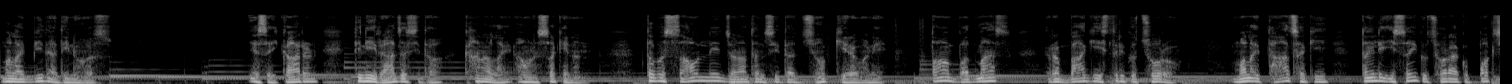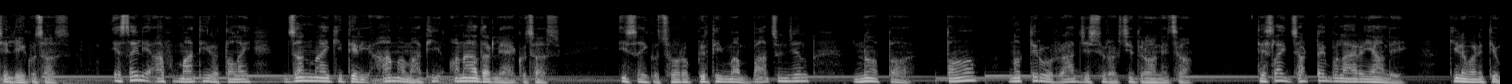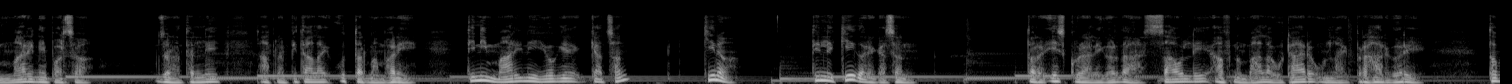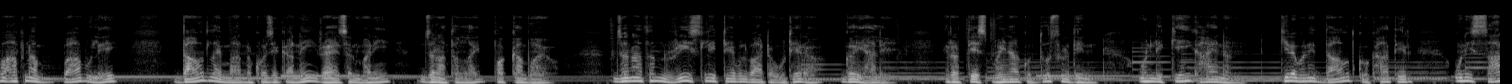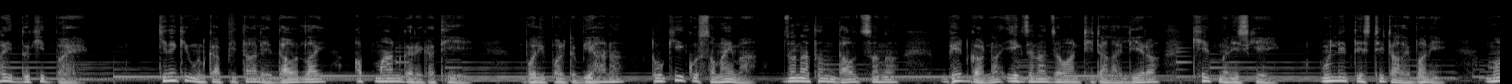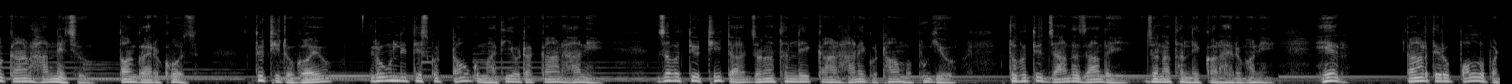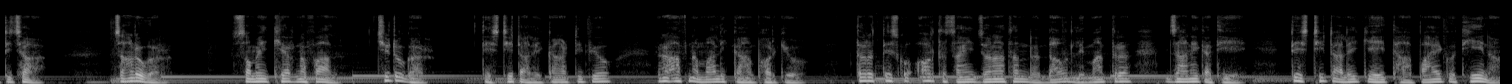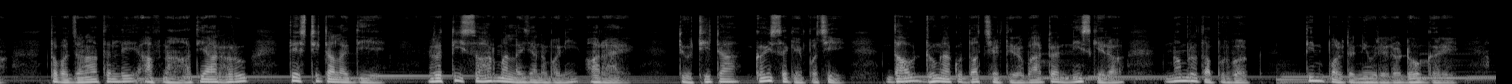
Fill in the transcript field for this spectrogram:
मलाई बिदा दिनुहोस्। यसै कारण तिनी राजासित खानालाई आउन सकेनन्। तब साउलले जनाथनसित झोकिएर भने त बदमास र बाघी स्त्रीको छोरो मलाई थाहा छ कि तैँले इसैको छोराको पक्ष लिएको छस्। यसैले आफूमाथि र तँलाई जन्माएकी तेरी आमामाथि अनादर ल्याएको छस्। इसैको छोरो पृथ्वीमा बाँचुन्जेल न त त न तेरो राज्य सुरक्षित रहनेछ। त्यसलाई झट्टै बोलाएर यहाँले किनभने त्यो मारिनै पर्छ। जनाथनले आफ्ना पितालाई उत्तरमा भने तिनी मारिने योग्यका छन्? किन? तिनले के गरेका छन्? तर यस कुराले गर्दा साउलले आफ्नो भाला उठाएर उनलाई प्रहार गरे। तब आफ्ना बाबुले दाउदलाई मार्न खोजेका नै रहेछन् भनी जनाथनलाई पक्का भयो। जनाथन रिसले टेबलबाट उठेर गइहाले र त्यस महिनाको दोस्रो दिन उनले केही खाएनन् किनभने दाउदको खातिर उनी साह्रै दुखित भए किनकि उनका पिताले दाउदलाई अपमान गरेका थिए। भोलिपल्ट बिहान तोकिएको समयमा जनाथन दाउदसँग भेट गर्न एकजना जवान ठिटालाई लिएर खेतमा निस्किए उनले त्यस ठिटालाई भने म काँड हान्नेछु त गएर खोज। त्यो ठिटो गयो र उनले त्यसको टाउको माथि एउटा काँड हाने। जब त्यो ठिटा जोनाथनले काँड हानेको ठाउँमा पुग्यो तब त्यो जाँदा जाँदै जोनाथनले कराएर भने हेर काँड तेरो पल्लोपट्टि छ। चाँडो गर। समय खेर नफाल छिटो घर त्यस ठिटाले काँड टिप्यो र आफ्ना मालिक कहाँ फर्क्यो। तर त्यसको अर्थ चाहिँ जोनाथन र दाउदले मात्र जानेका थिए। त्यस ठिटाले केही थाहा पाएको थिएन तब जनाथनले आफ्ना हतियारहरू त्यस ठिटालाई दिए र ती सहरमा लैजान भनी हराए। त्यो ठिटा गइसकेपछि दाउद ढुङ्गाको दक्षिणतिरबाट निस्केर नम्रतापूर्वक तिनपल्ट निहुरेर ढोक गरे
